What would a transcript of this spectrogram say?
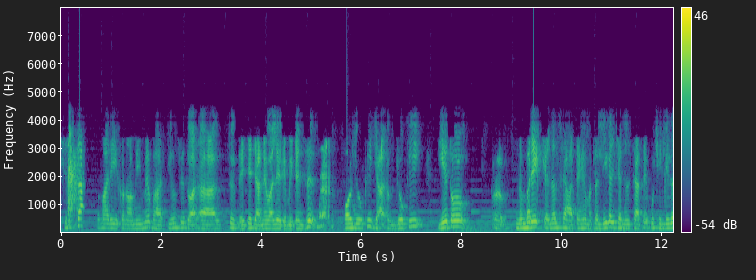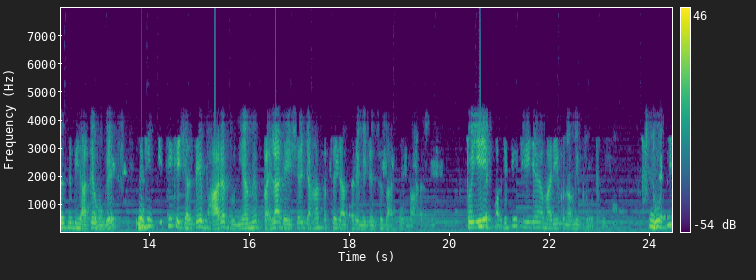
हिस्सा हमारी इकोनॉमी में भारतीयों से द्वारा से भेजे जाने वाले रेमिटेंसेस और जो कि जो कि ये तो नंबर एक चैनल से आते हैं मतलब लीगल चैनल से आते हैं कुछ इलीगल से भी आते होंगे। लेकिन इसी के चलते भारत दुनिया में पहला देश है जहाँ सबसे ज़्यादा रेमिटेंसेस आते हैं बाहर से। तो ये एक पॉजिटिव चीज़ है हमारी इकोनॉमिक ग्रोथ में दूसरी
